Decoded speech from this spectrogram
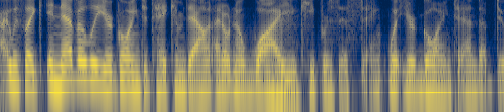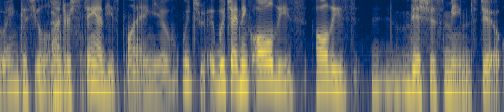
I was like, inevitably, you're going to take him down. I don't know why mm-hmm. you keep resisting what you're going to end up doing because you'll yep. understand he's playing you, which which I think all these all these vicious memes do.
